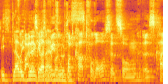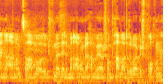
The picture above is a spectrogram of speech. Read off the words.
Ich glaube, ich will das ja sowieso Podcast-Voraussetzung ist, keine Ahnung zu haben, aber so tun, als hätte man Ahnung, da haben wir ja schon ein paar Mal drüber gesprochen.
